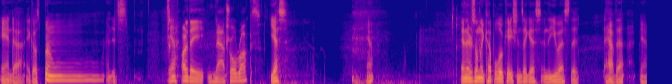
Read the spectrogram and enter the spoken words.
and uh, it goes boom, and it's yeah, Are they natural rocks? yes, yep. And there's only a couple locations, I guess, in the U.S. that have that. Yeah,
